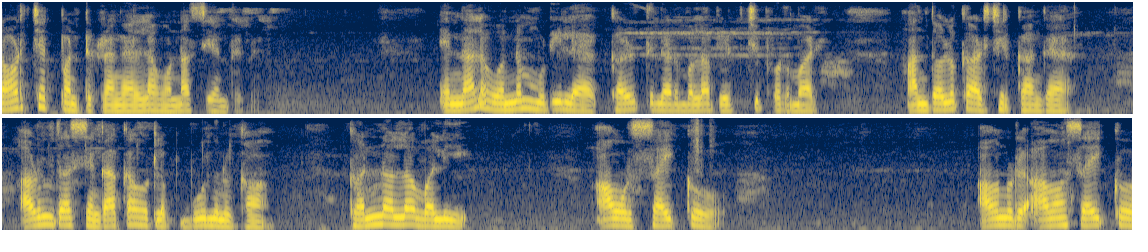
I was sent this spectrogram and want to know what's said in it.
டார்ச்சர் பண்ணிட்டுருக்குறாங்க எல்லாம் ஒன்றா சேர்ந்துது என்னால் ஒன்றும் முடியல கழுத்து நரம்பெல்லாம் வெடிச்சு போகிற மாதிரி. அந்த அளவுக்கு அடிச்சிருக்காங்க. அருள்தாஸ் எங்கள் அக்கா வீட்டில் பூந்துனுக்கான் கண்ணெல்லாம் வலி. அவன் ஒரு சைக்கோ அவனுடைய அவன் சைக்கோ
